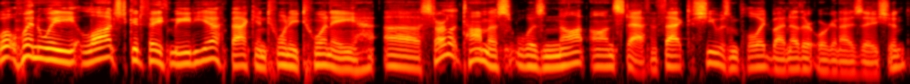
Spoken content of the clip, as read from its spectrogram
Well, when we launched Good Faith Media back in 2020, uh, Starlette Thomas was not on staff. In fact, she was employed by another organization.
